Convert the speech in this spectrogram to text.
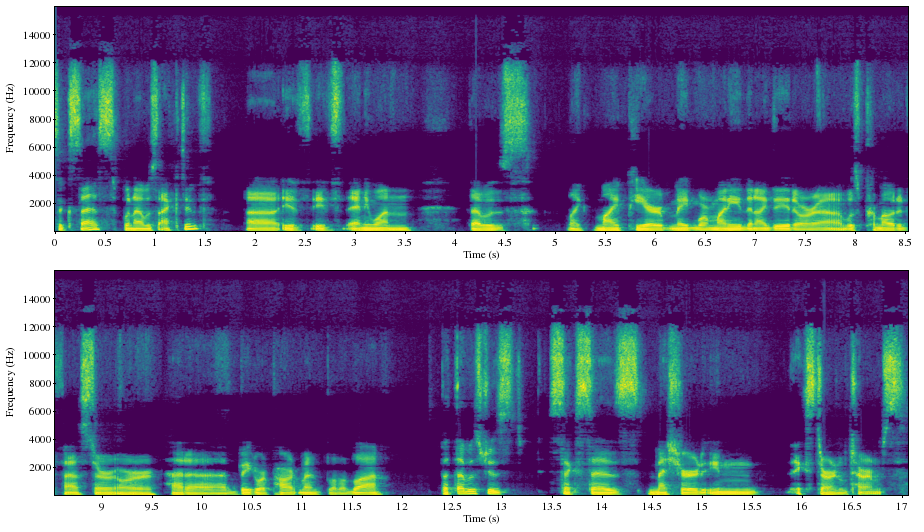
success when I was active. Uh, if if anyone that was like my peer made more money than I did, or uh, was promoted faster, or had a bigger apartment, blah blah blah. But that was just success measured in external terms.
